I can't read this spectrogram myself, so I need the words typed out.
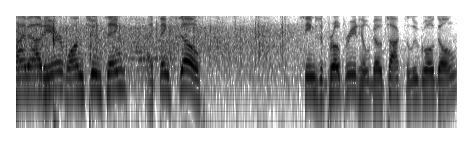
Timeout here, Wong Chun Ting. I think so. Seems appropriate. He'll go talk to Liu Guodong.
